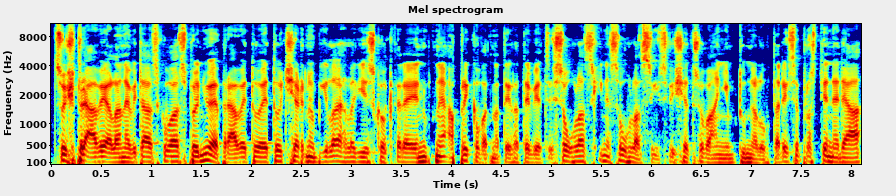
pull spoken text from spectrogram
což právě ale Nevytázková splňuje. Právě to je to černobílé hledisko, které je nutné aplikovat na tyhle ty věci. Souhlasí, nesouhlasí s vyšetřováním tunelu. Tady se prostě nedá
